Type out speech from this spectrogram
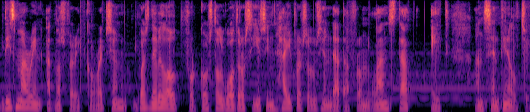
This marine atmospheric correction was developed for coastal waters using high-resolution data from Landsat 8 and Sentinel-2,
